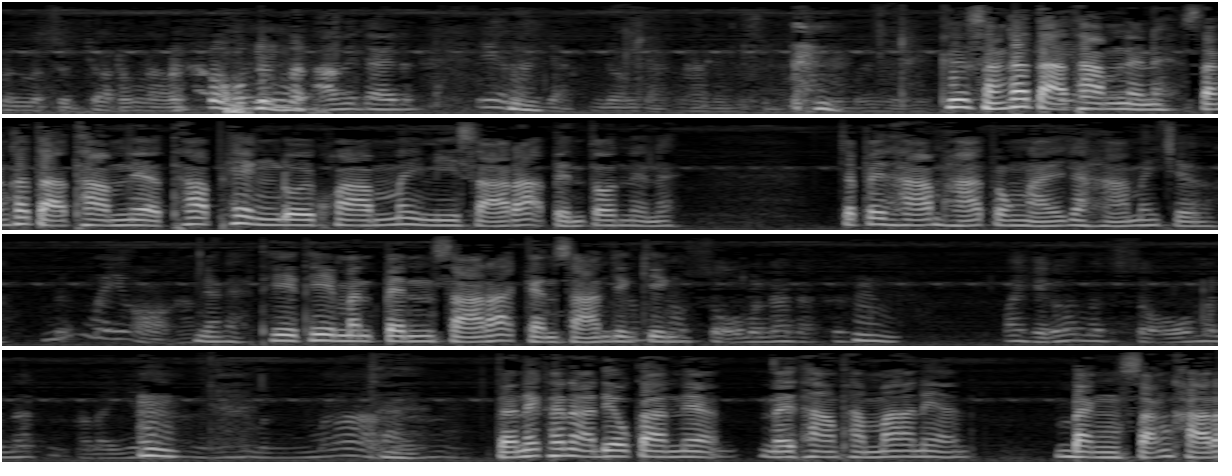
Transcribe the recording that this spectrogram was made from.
มันมาสุดยอดของเราผมนึกมาถามในใจนะเอ๊ะเราอยากลองอยากอ่านคือสังคตะธรรมเนี่ยนะสังคตะธรรมเนี่ยถ้าเพ่งโดยความไม่มีสาระเป็นต้นเนี่ยนะจะไปถามหาตรงไหนจะหาไม่เจอนึกไม่ออกครับเนี่ยนะที่ที่มันเป็นสาระแก่นสารจริง ๆ โสมันนั่นนะคือไปเห็นว่ามันโสมันนัดอะไรเงี้ยมันมากแต่ในขณะเดียวกันเนี่ย ในทางธรรมะเนี่ย แบ่งสังขาร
